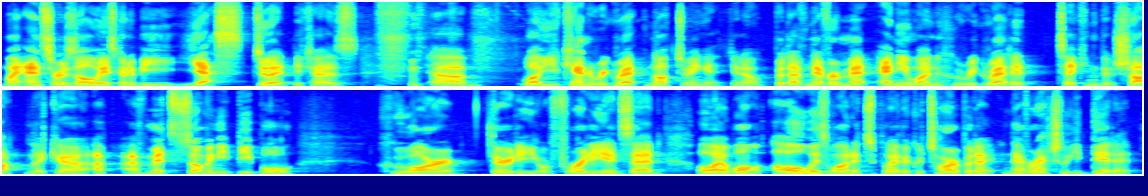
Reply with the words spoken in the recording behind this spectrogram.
my answer is always going to be yes, do it because, um, well, you can regret not doing it, you know. But I've never met anyone who regretted taking the shot. Like uh, I've, I've met so many people who are 30 or 40 and said, "Oh, I want, always wanted to play the guitar, but I never actually did it."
